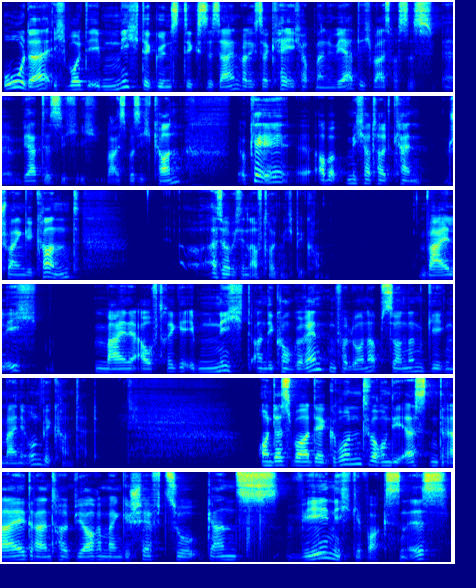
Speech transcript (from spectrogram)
Oder ich wollte eben nicht der günstigste sein, weil ich sage, hey, ich habe meinen Wert, ich weiß, was das äh, wert ist, ich, ich weiß, was ich kann. Okay, äh, aber mich hat halt kein Schwein gekannt, also habe ich den Auftrag nicht bekommen. Weil ich meine Aufträge eben nicht an die Konkurrenten verloren habe, sondern gegen meine Unbekanntheit. Und das war der Grund, warum die ersten drei, dreieinhalb Jahre mein Geschäft so ganz wenig gewachsen ist,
